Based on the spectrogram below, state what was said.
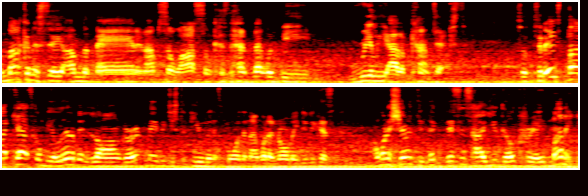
I'm not going to say I'm the man and I'm so awesome because that, that would be really out of context. So today's podcast is going to be a little bit longer, maybe just a few minutes more than I what I normally do because I want to share with you this is how you go create money.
